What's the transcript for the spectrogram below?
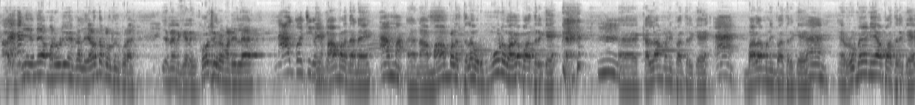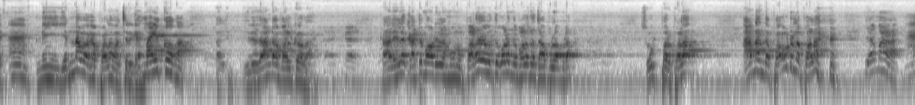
அது நீ என்னையா மறுபடியும் கல் இறந்த பழத்துக்கு போற? என்னன்னு கேளு. கோச்சுக்கிற மாட்டில நான் கோச்சிக்க நீ மாட்டேன் மாம்பழம் தானே? ஆமா. அஹ், நான் மாம்பழத்துல ஒரு மூணு வகை பார்த்துருக்கேன். ம். கல்லாமணி பார்த்துருக்கேன் ஆ. பாலாமணி பார்த்துருக்கேன் ஆ. ருமேனியா பார்த்துருக்கேன். ஆ. நீ என்ன வகை பழம் வச்சிருக்க? மல்கோவா. இதுதான்டா மல்கோவா. காலையில கட்டு மாவட்டியில் மூணு படகை வித்து கூட இந்த பழத்தை சாப்பிடலாம்டா. சூப்பர் பழம். ஆனா அந்த பவுடர்ல பழம் ஏமா ஆ?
